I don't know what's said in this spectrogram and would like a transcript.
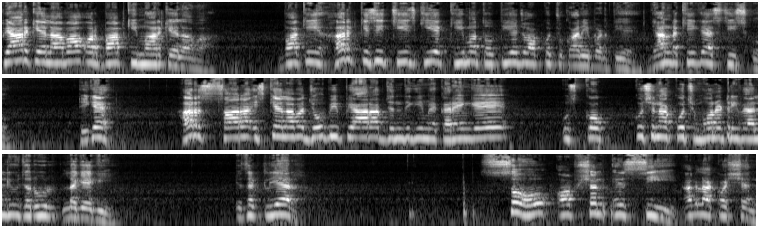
प्यार के अलावा और बाप की मार के अलावा। बाकी हर किसी चीज़ की एक कीमत होती है जो आपको चुकानी पड़ती है। ध्यान रखिएगा इस चीज़ को। ठीक है? हर सारा इसके अलावा जो भी प्यार आप ज़िंदगी में करेंगे, उसको कुछ ना कुछ मॉनेटरी वैल्यू ज़रूर लगेगी। Is it clear so option is C अगला क्वेश्चन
